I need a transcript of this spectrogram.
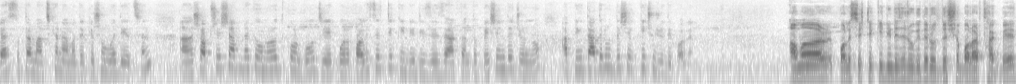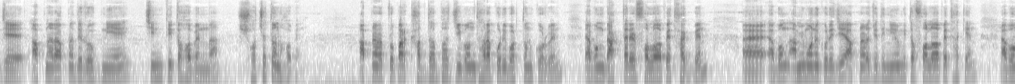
ব্যস্ততার মাঝখানে আমাদেরকে সময় দিয়েছেন। সবশেষে আপনাকে অনুরোধ করব যে পলিসিস্টিক কিডনি ডিজিজে আক্রান্ত পেশেন্টদের জন্য আপনি তাদের উদ্দেশ্যে কিছু যদি বলেন। আমার পলিসিস্টিক কিডনি ডিজিজ রোগীদের উদ্দেশ্যে বলার থাকবে যে আপনারা আপনাদের রোগ নিয়ে চিন্তিত হবেন না সচেতন হবেন। আপনারা প্রপার খাদ্যাভ্যাস জীবনধারা পরিবর্তন করবেন এবং ডাক্তারের ফলো আপে থাকবেন। এবং আমি মনে করি যে আপনারা যদি নিয়মিত ফলো আপে থাকেন এবং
